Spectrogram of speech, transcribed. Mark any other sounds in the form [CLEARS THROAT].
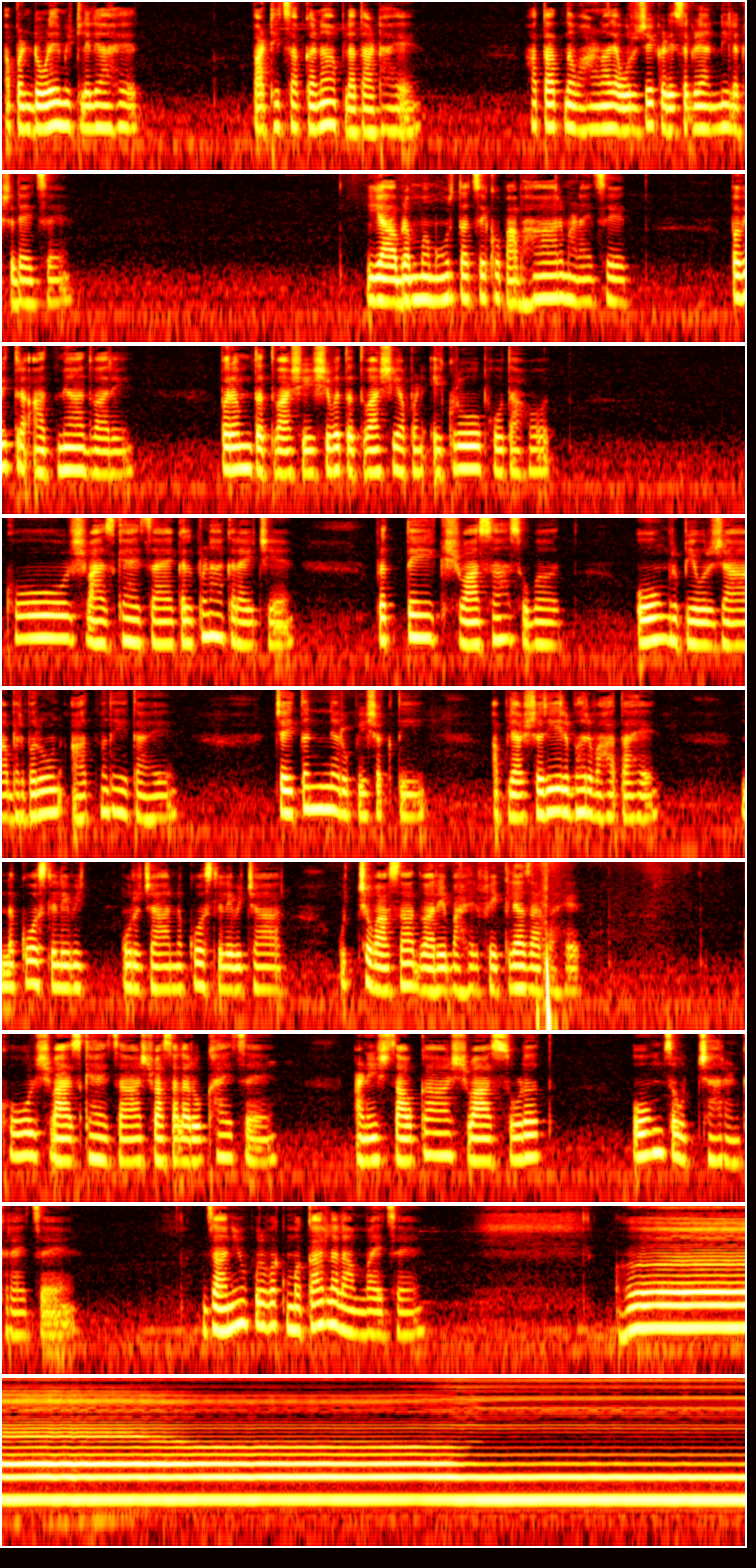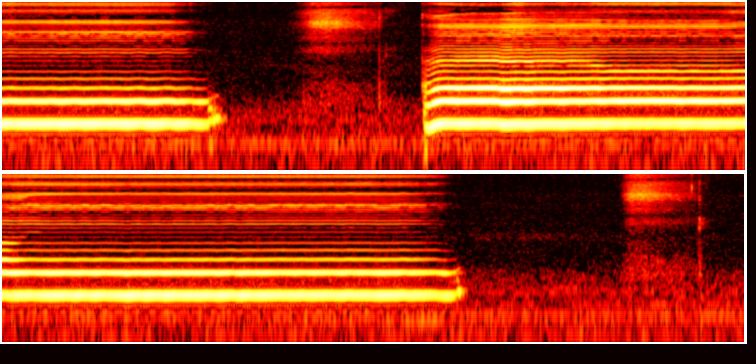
आपण डोळे मिटलेले आहेत. पाठीचा कणा आपला ताठ आहे. हातातनं वाहणाऱ्या ऊर्जेकडे सगळ्यांनी लक्ष द्यायचं आहे या ब्रह्ममुहूर्ताचे खूप आभार मानायचे. पवित्र आत्म्याद्वारे परमतत्वाशी शिवतत्वाशी आपण एकरूप होत आहोत. खोल श्वास घ्यायचा आहे कल्पना करायची आहे प्रत्येक श्वासासोबत ओम रूपी ऊर्जा भरभरून आतमध्ये येत आहे. चैतन्यरूपी शक्ती आपल्या शरीरभर वाहत आहे. नको असलेले वि ऊर्जा नको असलेले विचार उच्छवासाद्वारे बाहेर फेकल्या जात आहेत. खोल श्वास घ्यायचा श्वासाला रोखायचं आहे आणि सावका श्वास सोडत ओमचं उच्चारण करायचं आहे जाणीवपूर्वक मकारला लांबवायचं आहे 어...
